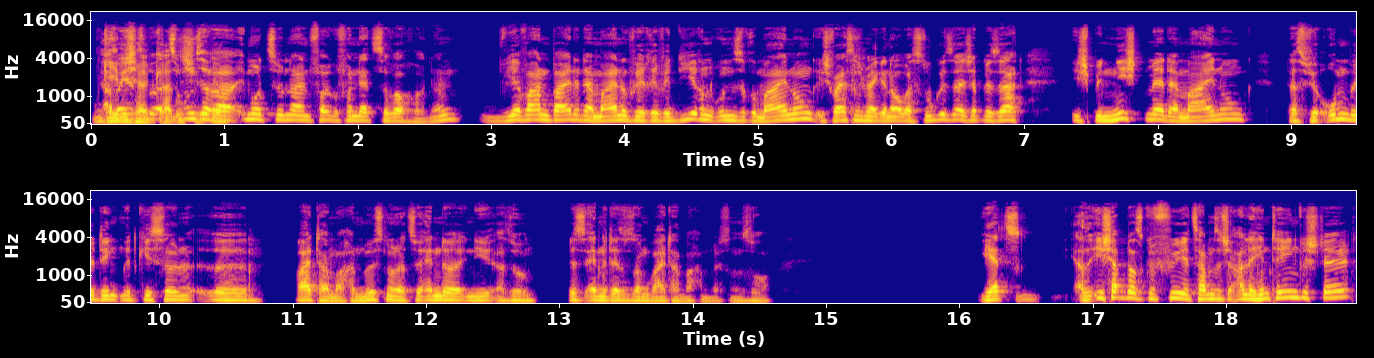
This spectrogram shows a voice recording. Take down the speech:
Gebe ich halt gerade nicht. unserer wieder. emotionalen Folge von letzter Woche. Ne? Wir waren beide der Meinung, wir revidieren unsere Meinung. Ich weiß nicht mehr genau, was du gesagt hast. Ich habe gesagt, ich bin nicht mehr der Meinung, dass wir unbedingt mit Gissel äh, weitermachen müssen oder zu Ende in die, also bis Ende der Saison weitermachen müssen. So. Jetzt, also ich habe das Gefühl, jetzt haben sich alle hinter ihn gestellt.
